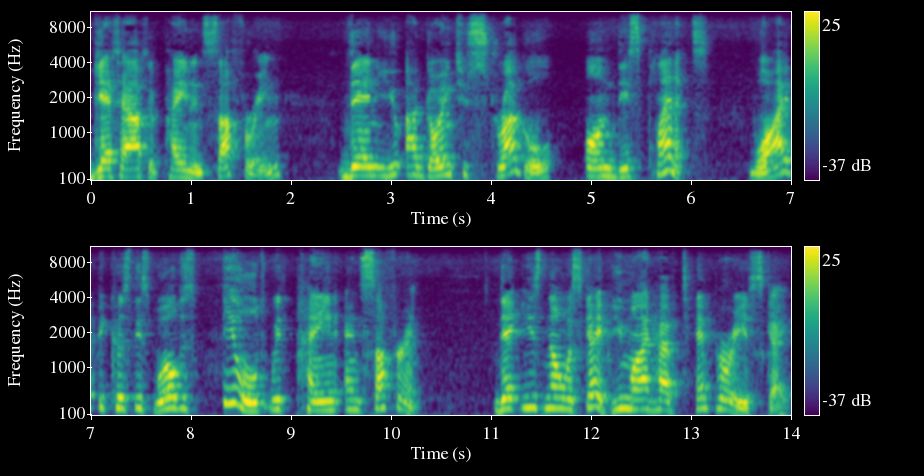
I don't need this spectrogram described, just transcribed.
get out of pain and suffering, then you are going to struggle on this planet. Why? Because this world is filled with pain and suffering. There is no escape. You might have temporary escape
